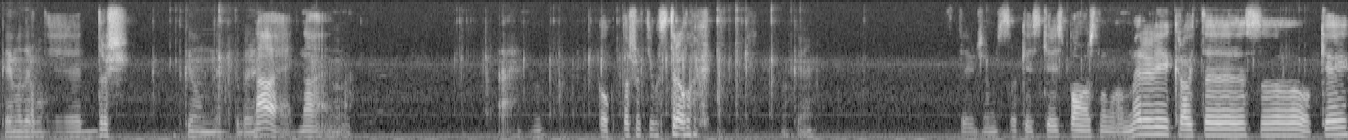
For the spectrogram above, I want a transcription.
Къде има дърво? Е, дръж. Тук имам някакво табеле. На, е, на, е. А, Колко точно ти го стрелвах. окей. Стейв Джеймс, окей, скей спаунър сме го намерили, кравите са окей.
